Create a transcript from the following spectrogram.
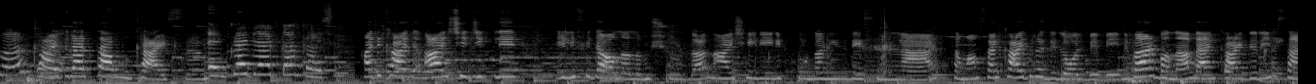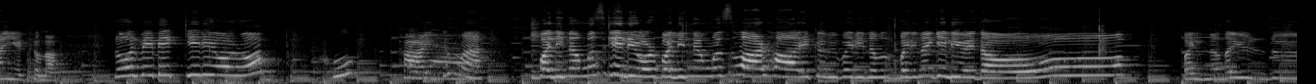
mı? Kaydıraktan mı kaysın? En kaydıraktan kaysın. Hadi kaydı Ayşecikli Elif'i de alalım şuradan. Ayşe ile Elif buradan izlesinler. Tamam sen kaydır hadi lol bebeğini. Ver bana ben kaydırayım sen yakala. Lol bebek geliyorum. Kaydı mı? Balinamız geliyor. Balinamız var. Harika bir balinamız. Balina geliyor Eda. Hop. Balina da yüzdü.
